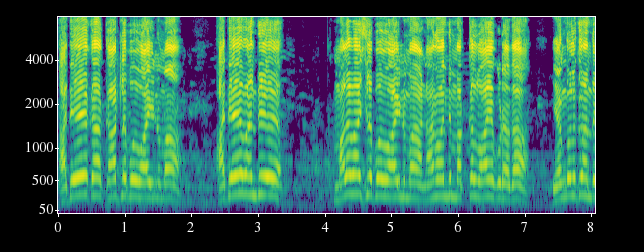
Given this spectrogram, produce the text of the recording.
அதே கா காட்டில் போய் வாங்கணுமா அதே வந்து மலைவாசியில் போய் வாங்கணுமா நாங்கள் வந்து மக்கள் வாயக்கூடாதா? எங்களுக்கும் அந்த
